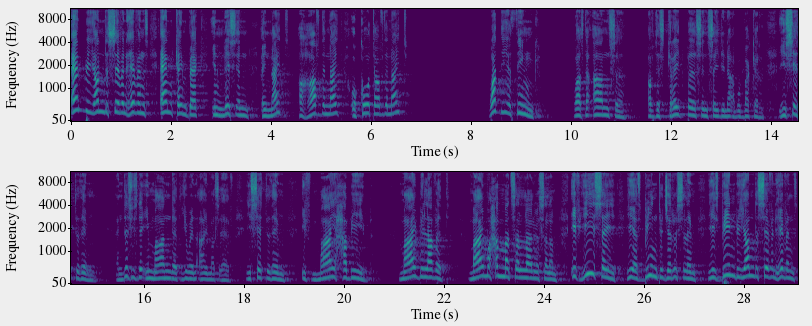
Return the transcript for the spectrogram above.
and beyond the seven heavens and came back in less than a night, a half the night, or quarter of the night. What do you think was the answer of this great person, Sayyidina Abu Bakr? He said to them, and this is the iman that you and I must have. He said to them, If my Habib, my beloved, my Muhammad sallallahu if he say he has been to Jerusalem, he has been beyond the seven heavens,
